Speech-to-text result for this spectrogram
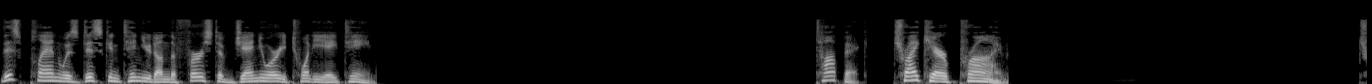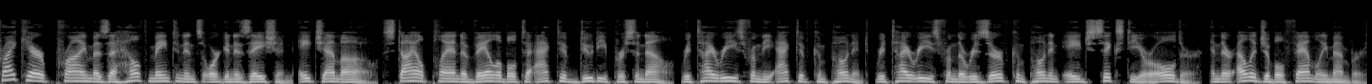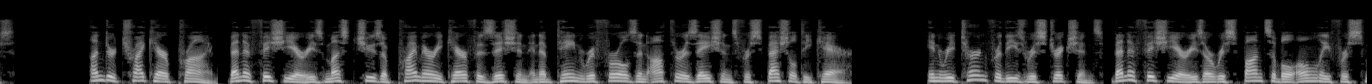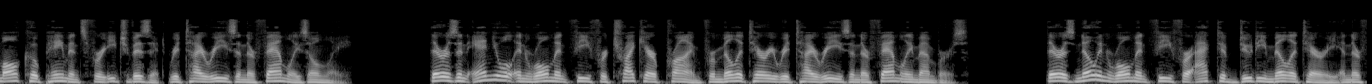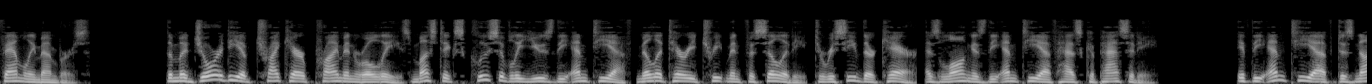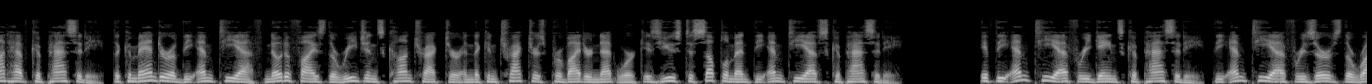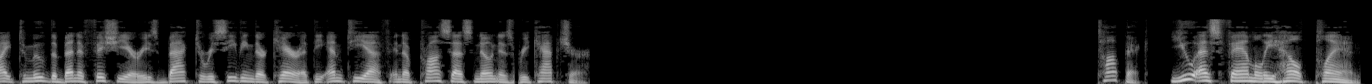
This plan was discontinued on 1 January 2018. TRICARE Prime TRICARE Prime is a health maintenance organization HMO style plan available to active duty personnel, retirees from the active component, retirees from the reserve component age 60 or older, and their eligible family members. Under TRICARE Prime, beneficiaries must choose a primary care physician and obtain referrals and authorizations for specialty care. In return for these restrictions, beneficiaries are responsible only for small copayments for each visit retirees and their families only. There is an annual enrollment fee for TRICARE Prime for military retirees and their family members. There is no enrollment fee for active duty military and their family members. The majority of TRICARE Prime enrollees must exclusively use the MTF military treatment facility to receive their care, as long as the MTF has capacity. If the MTF does not have capacity, the commander of the MTF notifies the region's contractor and the contractor's provider network is used to supplement the MTF's capacity. If the MTF regains capacity, the MTF reserves the right to move the beneficiaries back to receiving their care at the MTF in a process known as recapture. U.S. Family Health Plan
